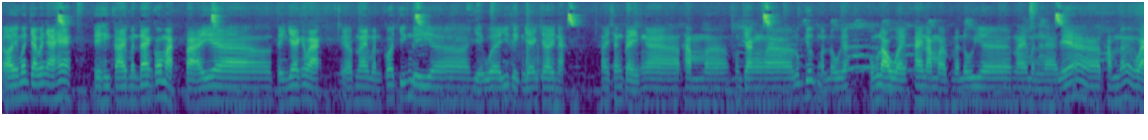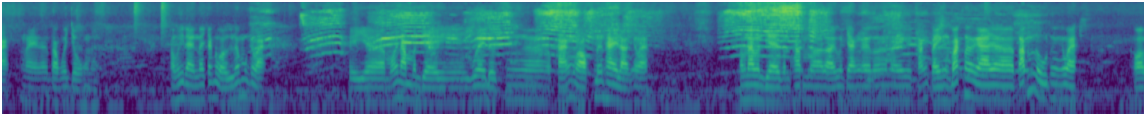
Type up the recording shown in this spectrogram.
Rồi mến chào cả nhà ha. Thì hiện tại mình đang có mặt tại uh, Tiền Giang các bạn. Thì hôm nay mình có chuyến đi uh, về quê với Tiền Giang chơi nè. hay sẵn tiện uh, thăm uh, con trăng uh, lúc trước mình nuôi á, cũng lâu rồi, hai năm rồi mình nuôi uh, nay mình uh, ghé thăm nó các bạn. Này trong cái chuồng này, Không biết đây nó chắc nó bự lắm các bạn. Thì uh, mỗi năm mình về quê được uh, khoảng một đến hai lần các bạn. Hôm nay mình về mình thăm uh, lại con trăng uh, đây sẵn tiện mình bắt nó ra uh, tắm luôn các bạn rồi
